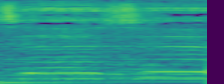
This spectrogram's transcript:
Desert,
